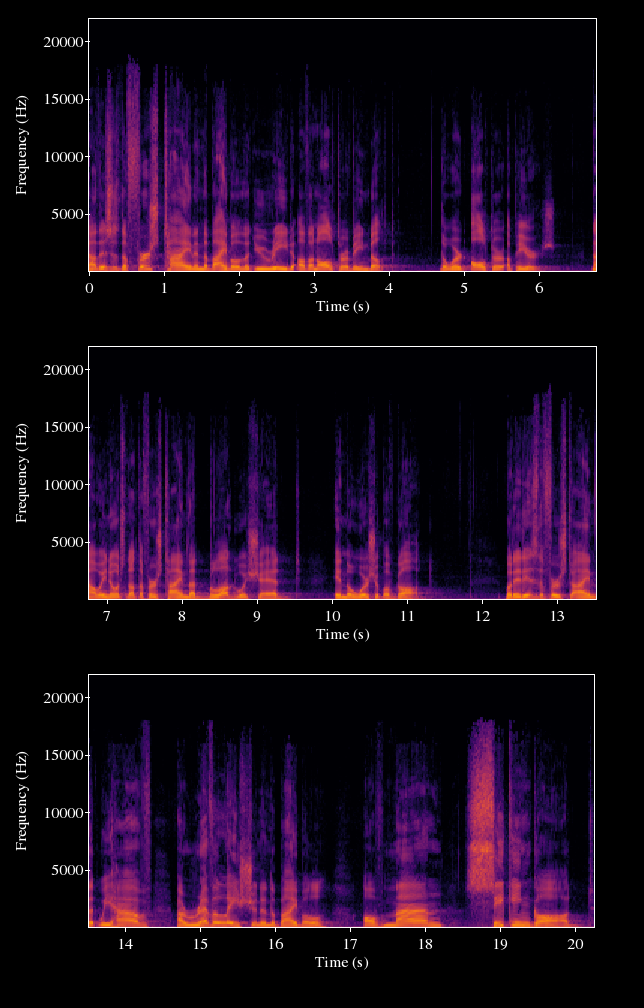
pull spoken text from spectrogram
Now, this is the first time in the Bible that you read of an altar being built. The word altar appears. Now, we know it's not the first time that blood was shed in the worship of God. But it is the first time that we have a revelation in the Bible of man seeking God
